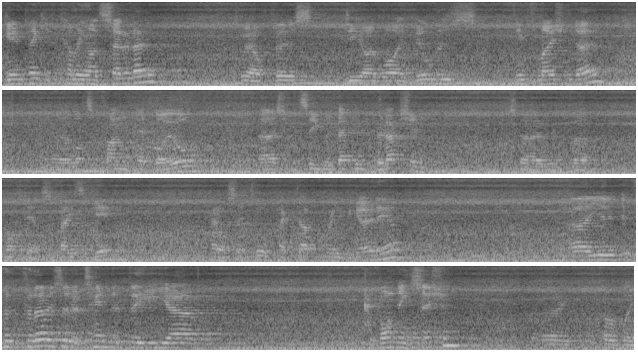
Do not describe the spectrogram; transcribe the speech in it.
again, thank you for coming on Saturday to our first DIY Builders Information Day. Uh, lots of fun had by all. Uh, as you can see, we're back into production, so we've uh, locked our space again. Panel sets all packed up, ready to go now. Uh, you, for, for, those that attended the, um, the bonding session, uh, probably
